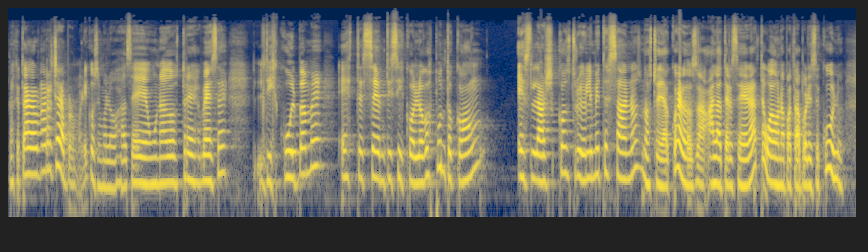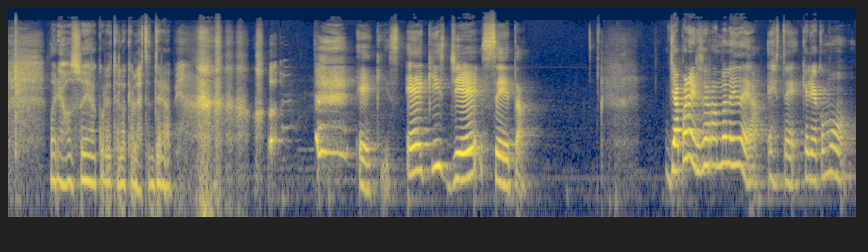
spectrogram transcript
No es que te haga una rechera, pero marico, si me lo vas a hacer una, dos, tres veces, discúlpame, este, centipsicólogos.com slash construir límites sanos, no estoy de acuerdo. O sea, a la tercera te voy a dar una patada por ese culo. María José, acuérdate lo que hablaste en terapia. X, X, Y, Z. Ya para ir cerrando la idea, este, quería como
